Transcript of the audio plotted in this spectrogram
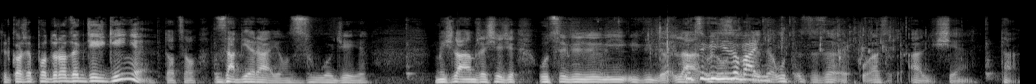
Tylko, że po drodze gdzieś ginie to, co zabierają złodzieje. Myślałam, że się ucywili... Ucywilizowali. Ucywilizowali się, tak.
